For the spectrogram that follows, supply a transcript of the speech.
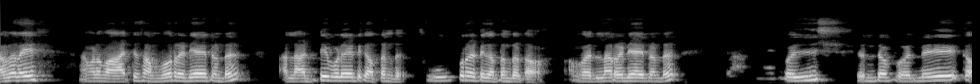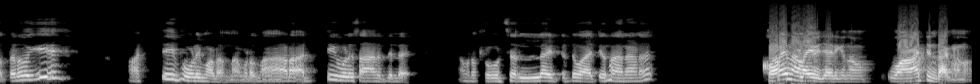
അപ്പൊ ദേ നമ്മുടെ വാറ്റ് സംഭവം റെഡി ആയിട്ടുണ്ട്. നല്ല അടിപൊളിയായിട്ട് കത്തുണ്ട് സൂപ്പറായിട്ട് കത്തുണ്ട് കേട്ടോ അപ്പൊ എല്ലാം റെഡി ആയിട്ടുണ്ട്. എന്റെ പൊന്നെ കത്തണ നോക്കി അടിപൊളി മടം. നമ്മുടെ നാടൻ അടിപൊളി സാധനത്തിന്റെ നമ്മുടെ ഫ്രൂട്ട്സ് എല്ലാം ഇട്ടിട്ട് വാറ്റിയ സാധനമാണ്. കുറെ നാളായി വിചാരിക്കുന്നു വാറ്റ് ഉണ്ടാക്കണം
